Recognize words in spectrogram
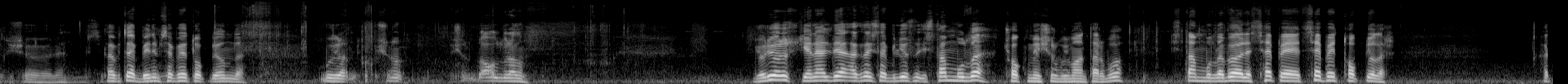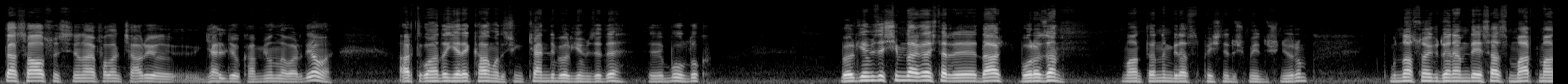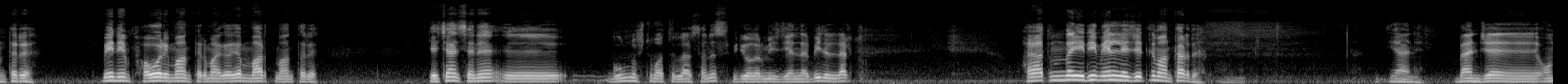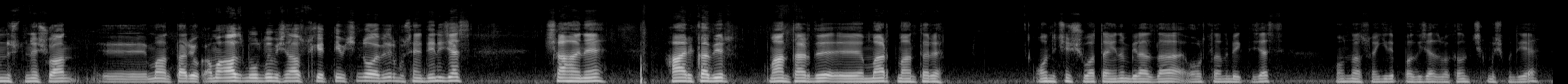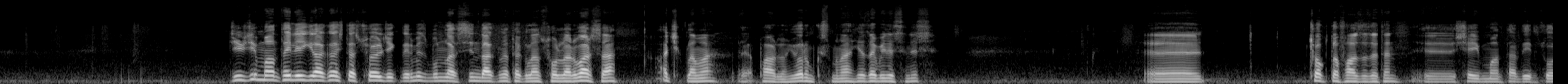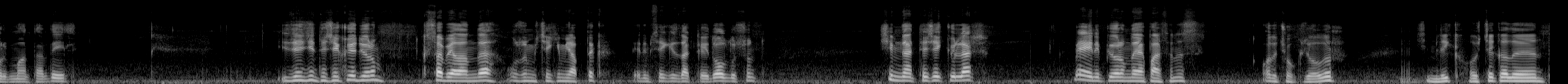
Şöyle. Tabii tabii benim sepete toplayalım da. Buyurun şunu şunu dolduralım. Görüyoruz genelde arkadaşlar biliyorsunuz İstanbul'da çok meşhur bir mantar bu. İstanbul'da böyle sepet sepet topluyorlar. Hatta sağ olsun Sinan abi falan çağırıyor. Gel diyor kamyonla var diyor ama artık ona da gerek kalmadı. Çünkü kendi bölgemizde de e, bulduk. Bölgemizde şimdi arkadaşlar e, daha borazan mantarının biraz peşine düşmeyi düşünüyorum. Bundan sonraki dönemde esas mart mantarı benim favori mantarım arkadaşlar mart mantarı. Geçen sene e, bulmuştum hatırlarsanız videolarımı izleyenler bilirler. Hayatımda yediğim en lezzetli mantardı. Yani bence e, onun üstüne şu an e, mantar yok. Ama az bulduğum için az tükettiğim için de olabilir. Bu sene deneyeceğiz. Şahane harika bir mantardı e, mart mantarı. Onun için Şubat ayının biraz daha ortalarını bekleyeceğiz. Ondan sonra gidip bakacağız bakalım çıkmış mı diye. Civciv mantarı ile ilgili arkadaşlar söyleyeceklerimiz bunlar. Sizin de aklına takılan sorular varsa açıklama e, pardon yorum kısmına yazabilirsiniz. Ee, çok da fazla zaten e, şey bir mantar değil. Zor bir mantar değil. İzlediğiniz için teşekkür ediyorum. Kısa bir alanda uzun bir çekim yaptık. Dedim 8 dakikayı doldursun. Şimdiden teşekkürler. Beğenip yorum da yaparsanız o da çok güzel olur. Şimdilik hoşçakalın.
